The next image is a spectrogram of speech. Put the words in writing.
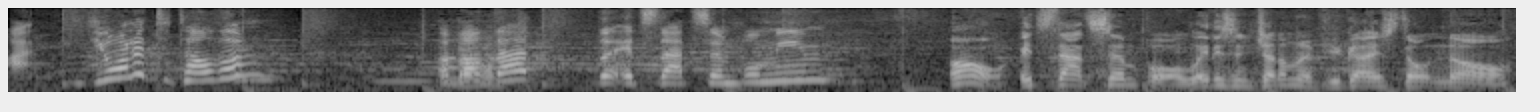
I, do you want it to tell them about No. that? The It's That Simple meme? Oh, it's that simple. Ladies and gentlemen, if you guys don't know,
